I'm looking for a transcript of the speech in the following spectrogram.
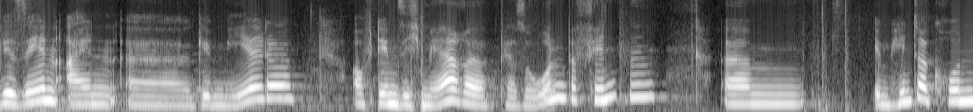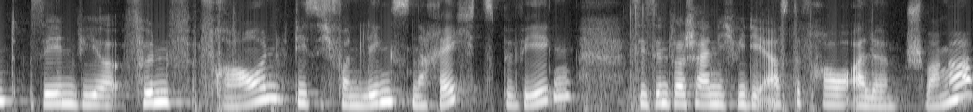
Wir sehen ein äh, Gemälde, auf dem sich mehrere Personen befinden. Ähm, Im Hintergrund sehen wir fünf Frauen, die sich von links nach rechts bewegen. Sie sind wahrscheinlich wie die erste Frau alle schwanger.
